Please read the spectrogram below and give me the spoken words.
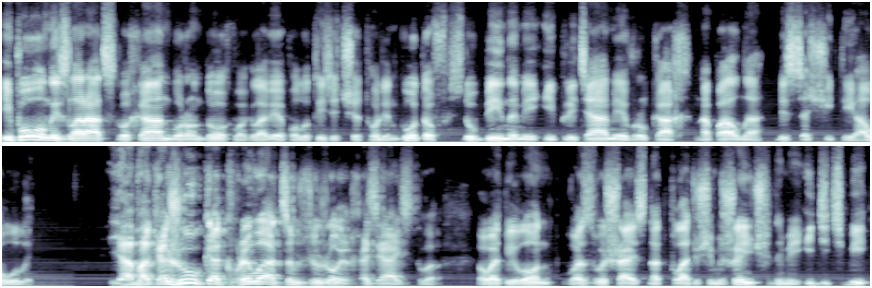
И полный злорадства хан Бурундук во главе полутысячи толингутов с дубинами и плетями в руках напал на беззащитные аулы. «Я покажу, как врываться в чужое хозяйство!» — вопил он, возвышаясь над плачущими женщинами и детьми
